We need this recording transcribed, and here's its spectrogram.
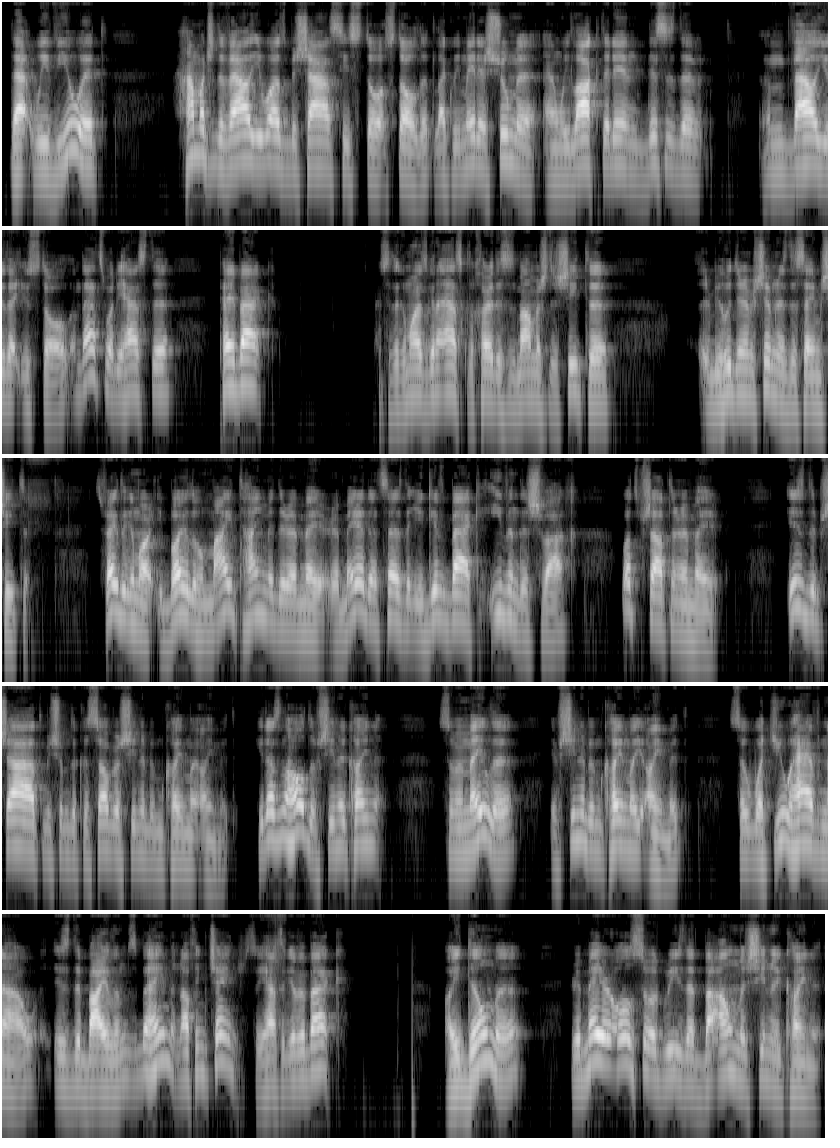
that we view it how much the value was b'shas he stole, stole, it. Like we made a shumah and we locked it in. This is the um, value that you stole, and that's what he has to pay back. So the Gemara is going to ask, this is mamash the shita. Rabbi Yehuda and Shimon is the same shita. Fact the Gemara, Iboilu, my time with the Remeir. Remeir that says that you give back even the shvach. What's pshat in Remeir? Is the pshat mishum the kasavar shina b'mkoyma oimid? He doesn't hold of shina koina. So Memele, if Shina b'mkoymay oimid, so what you have now is the Bailam's behemoth, nothing changed, so you have to give it back. Oidilme, Remeir also agrees that Baalma Shinoi Koine.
